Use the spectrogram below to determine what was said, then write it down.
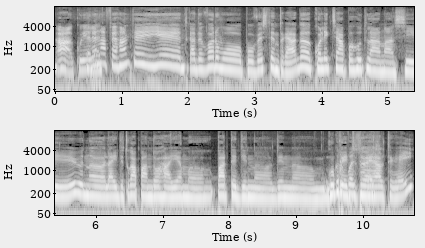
A, cu Elena Ferrante e într-adevăr o poveste întreagă. Colecția a apărut la Nancy, în, la editura Pandora am parte din, din grupul, grupul editorial 3.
